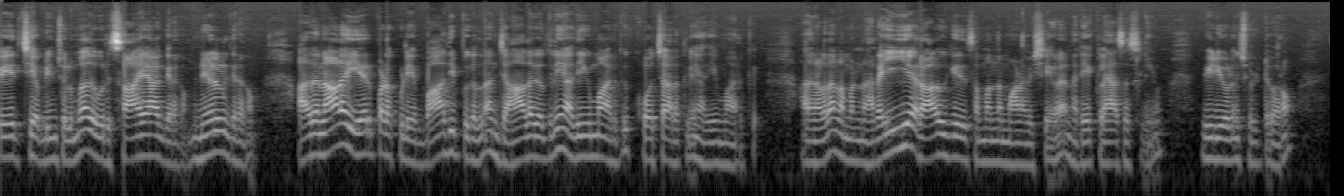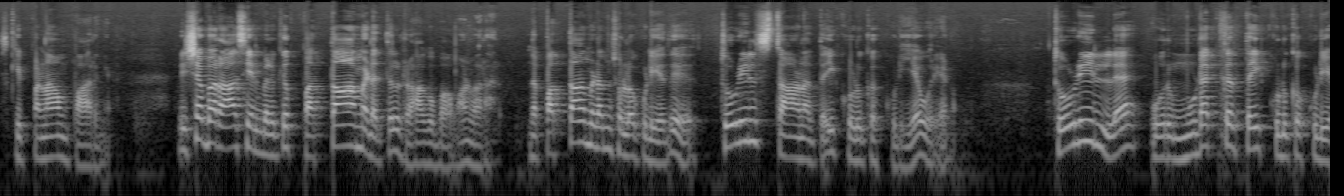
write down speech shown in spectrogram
பயிற்சி அப்படின்னு சொல்லும்போது அது ஒரு சாயா கிரகம் நிழல் கிரகம். அதனால் ஏற்படக்கூடிய பாதிப்புகள் தான் ஜாதகத்துலேயும் அதிகமாக இருக்குது கோச்சாரத்துலேயும் அதிகமாக இருக்குது அதனால தான் நம்ம நிறைய ராகு கேது சம்மந்தமான விஷயங்களை நிறைய கிளாஸஸ்லேயும் வீடியோலையும் சொல்லிட்டு வரோம். ஸ்கிப் பண்ணாமல் பாருங்கள் ரிஷப ராசி என்பதற்கு பத்தாம் இடத்தில் ராகு பகவான் வரார். இந்த பத்தாம் இடம் சொல்லக்கூடியது தொழில் ஸ்தானத்தை கொடுக்கக்கூடிய ஒரு இடம். தொழிலில் ஒரு முடக்கத்தை கொடுக்கக்கூடிய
